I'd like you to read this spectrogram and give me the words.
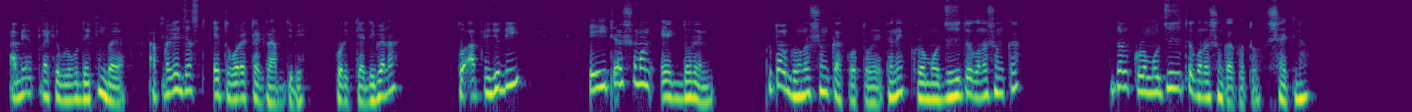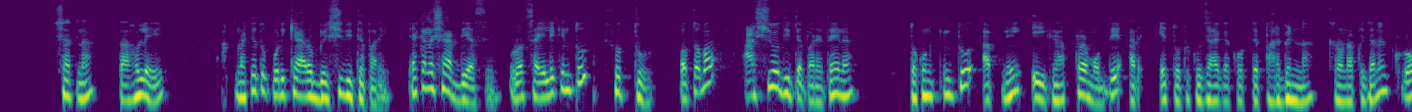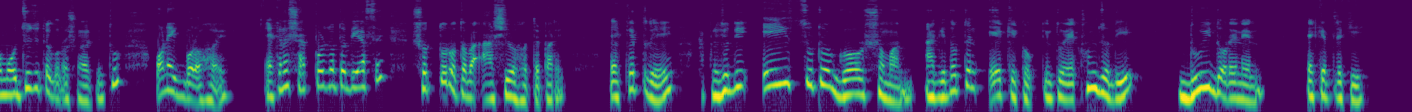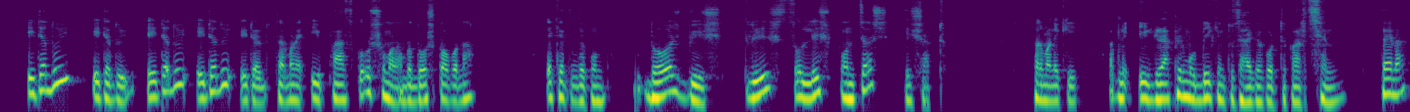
আমি আপনাকে বলব, দেখুন ভাইয়া, আপনাকে জাস্ট এত বড় একটা গ্রাফ দিবে, পরীক্ষা দিবে না? তো আপনি যদি এইটার সমান এক ধরেন টোটাল গণসংখ্যা কত? এখানে ক্রমযোজিত গণসংখ্যা টোটাল ক্রমযোজিত গণসংখ্যা কত? ষাট না? ষাট না? তাহলে আপনাকে তো পরীক্ষা আরও বেশি দিতে পারে। এখানে ষাট দিয়ে আছে। ওরা চাইলে কিন্তু সত্তর অথবা আশিও দিতে পারে, তাই না? তখন কিন্তু আপনি এই গ্রাফটার মধ্যে আর এতটুকু জায়গা করতে পারবেন না। কারণ আপনি জানেন ক্রমযোজিত গণসংখ্যা কিন্তু অনেক বড় হয়। এখানে ষাট পর্যন্ত দিয়ে আছে, সত্তর অথবা আশিও হতে পারে। এক্ষেত্রে আপনি যদি এই ছোট গড় সমান, আগে ধরতেন এক একক, কিন্তু এখন যদি দুই ধরে নেন, এক্ষেত্রে কি? এটা দুই এটা দুই এটা দুই এটা দুই এটা দুই। তার মানে এই ফার্স্ট গড় সমান আমরা দশ পাবো না। এক্ষেত্রে দেখুন, দশ, বিশ, ত্রিশ, চল্লিশ, পঞ্চাশ, এই ষাট। তার মানে কি? আপনি এই গ্রাফের মধ্যেই কিন্তু জায়গা করতে পারছেন, তাই না?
